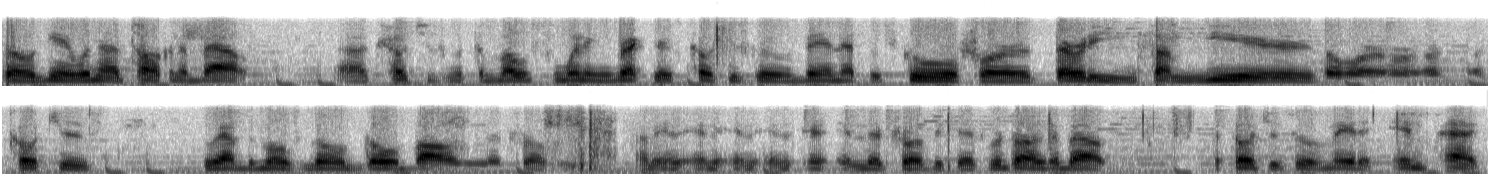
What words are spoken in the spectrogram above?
So again, we're not talking about uh, coaches with the most winning records, coaches who have been at the school for 30 something years, or, or, or coaches who have the most gold gold balls in their trophy. I mean, in, in, in, in their trophy case. We're talking about the coaches who have made an impact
